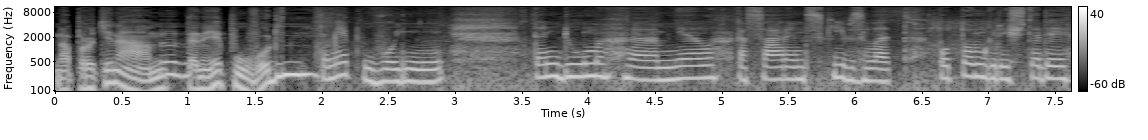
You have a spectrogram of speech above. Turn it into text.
naproti nám, mm-hmm. ten je původní? Ten je původní. Ten dům eh, měl kasárenský vzhled. Potom, když tedy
